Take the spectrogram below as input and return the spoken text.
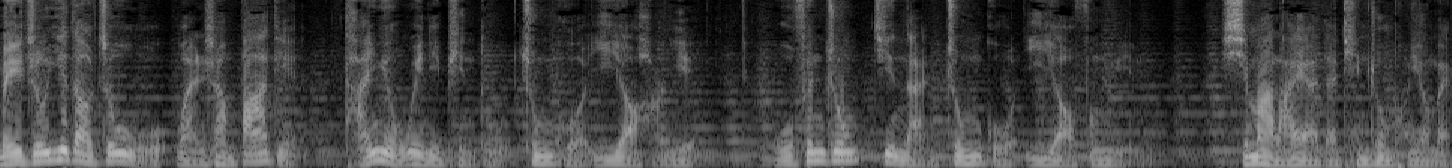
每周一到周五晚上八点，谭勇为你品读中国医药行业，五分钟尽览中国医药风云。喜马拉雅的听众朋友们，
